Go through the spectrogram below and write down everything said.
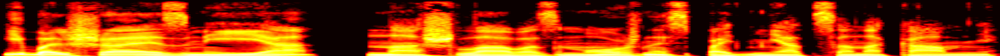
и большая змея нашла возможность подняться на камни.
